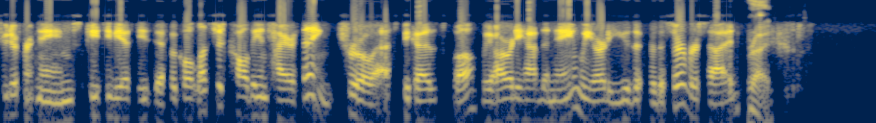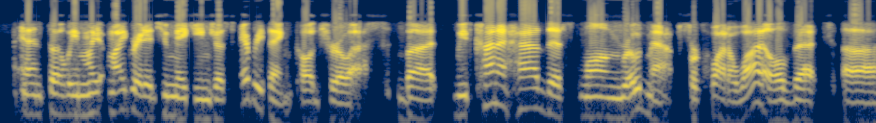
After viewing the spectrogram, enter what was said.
two different names? PCBSD is difficult. Let's just call the entire thing TrueOS because, well, we already have the name. We already use it for the server side. Right. And so we mi- migrated to making just everything called TrueOS. But we've kind of had this long roadmap for quite a while that, uh,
